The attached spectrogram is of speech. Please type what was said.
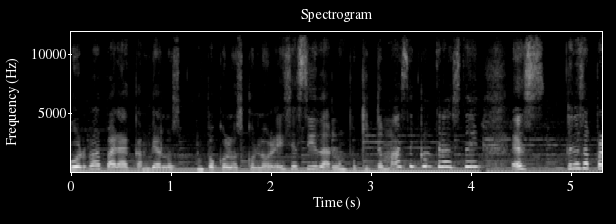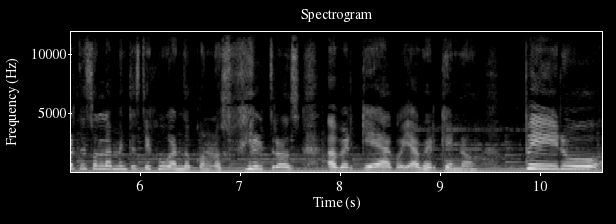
curva para cambiar un poco los colores y así darle un poquito más de contraste. Es en esa parte solamente estoy jugando con los filtros a ver qué hago y a ver qué no. Pero,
